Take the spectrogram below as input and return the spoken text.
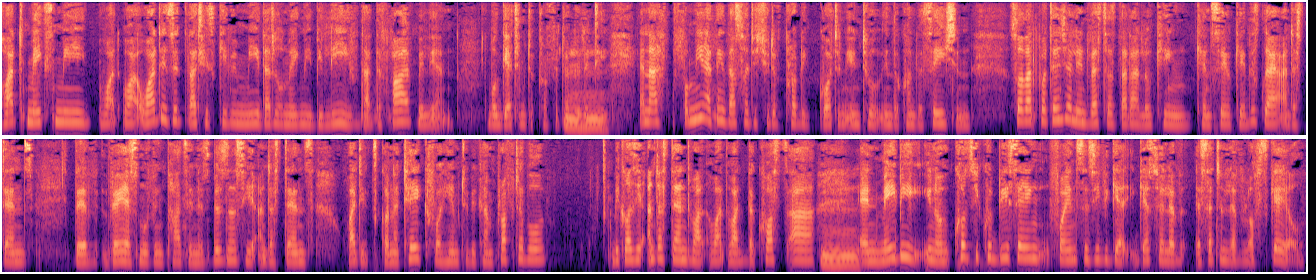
what makes me what, what what is it that he's giving me that will make me believe that the 5 million will get him to profitability? Mm-hmm. And I, for me i think that's what he should have probably gotten into in the conversation so that potential investors that are looking can say okay this guy understands the various moving parts in his business. He understands what it's going to take for him to become profitable because he understands what, what, what the costs are and maybe, you know, cause he could be saying, for instance, if he get, gets to a, level, a certain level of scale,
